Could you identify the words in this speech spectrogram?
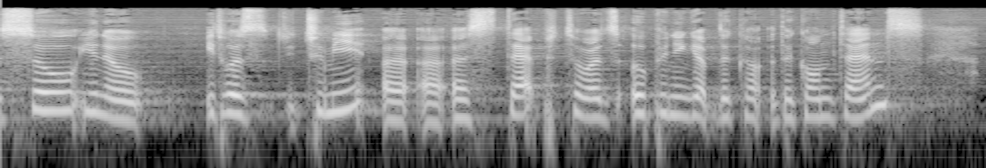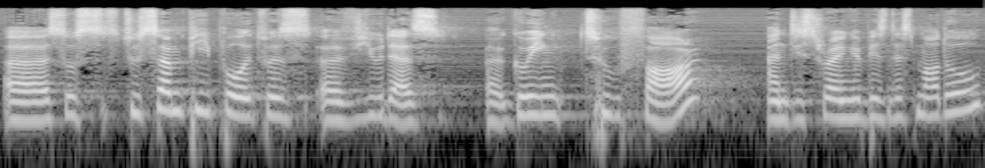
so, you know, it was, to me, a, a step towards opening up the, co the contents. Uh, so to some people, it was uh, viewed as uh, going too far and destroying a business model,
